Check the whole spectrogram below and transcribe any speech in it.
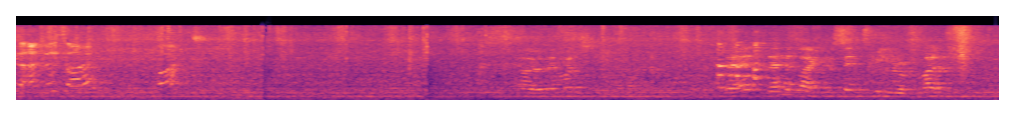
see the? What? Oh, they're much. they had, they had like a centimeter of mud.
